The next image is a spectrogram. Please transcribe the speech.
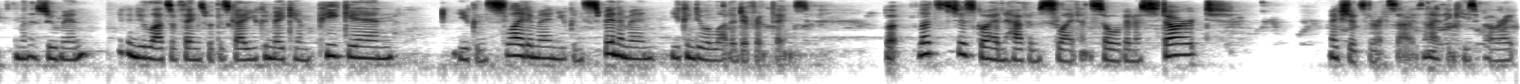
I'm going to zoom in. You can do lots of things with this guy. You can make him peek in, you can slide him in, you can spin him in, you can do a lot of different things. But let's just go ahead and have him slide in. So we're going to start, make sure it's the right size, and I think he's about right.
